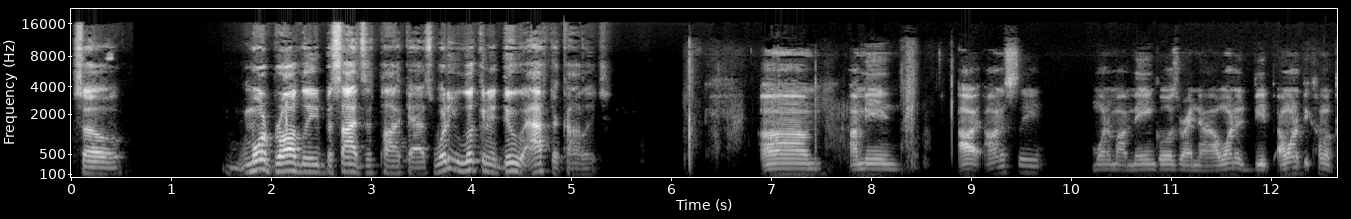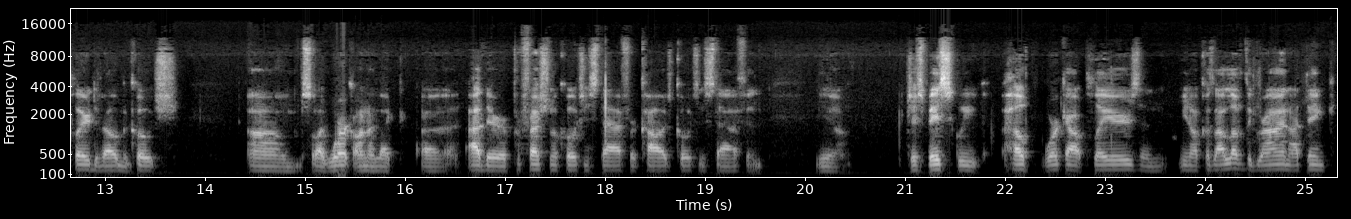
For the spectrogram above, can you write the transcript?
So, more broadly, besides this podcast, what are you looking to do after college? Um, I mean, I honestly, one of my main goals right now, I want to be, I want to become a player development coach. Um, so like work on a like uh, either a professional coaching staff or college coaching staff, and you know, just basically help work out players, and you know, because I love the grind. I think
